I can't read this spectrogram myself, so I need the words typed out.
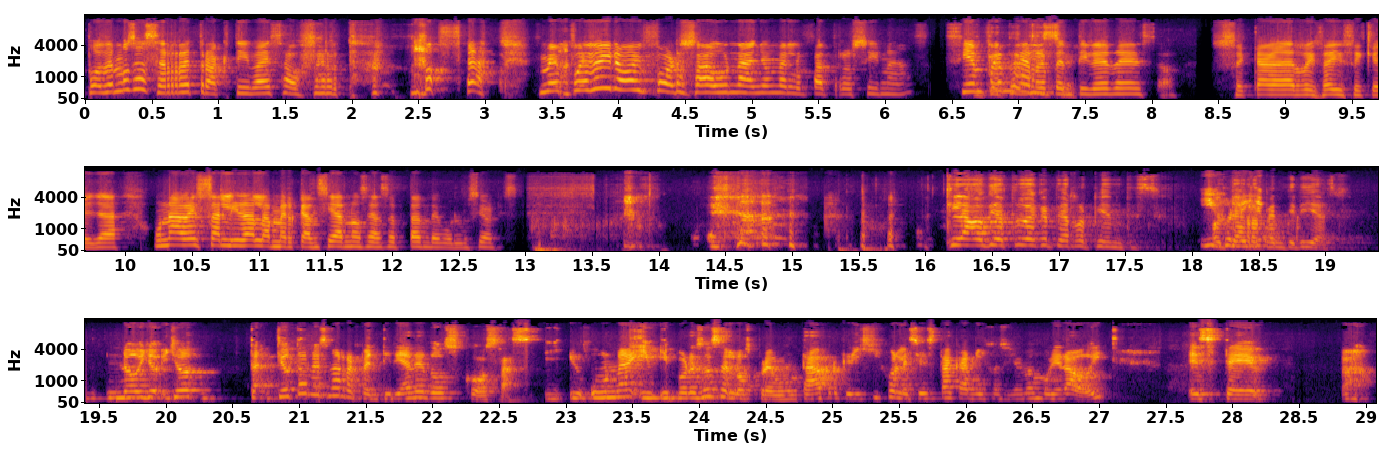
¿podemos hacer retroactiva esa oferta? o sea, ¿me puedo ir hoy forza un año, me lo patrocinas? Siempre me arrepentiré de eso. Se caga de risa y dice que ya, una vez salida la mercancía, no se aceptan devoluciones. Claudia, ¿tú de qué te arrepientes? ¿O te arrepentirías? no, yo, yo yo tal vez me arrepentiría de dos cosas. Y, una, y, por eso se los preguntaba, porque dije, híjole, si está canijo, si yo me muriera hoy, este, ah,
